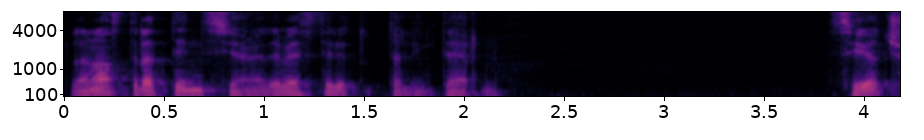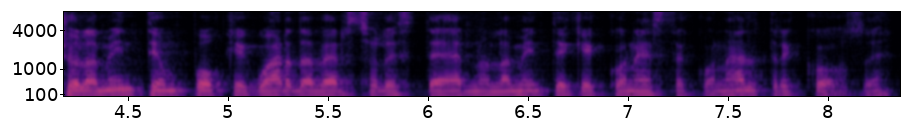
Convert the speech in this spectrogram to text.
la nostra attenzione deve essere tutta all'interno. Se io ho la mente un po' che guarda verso l'esterno, la mente che è connessa con altre cose,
